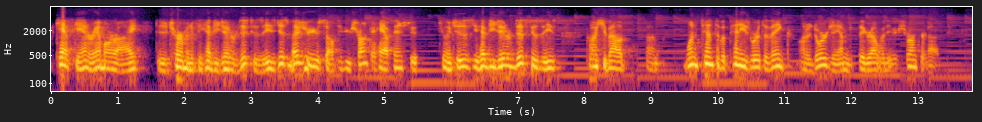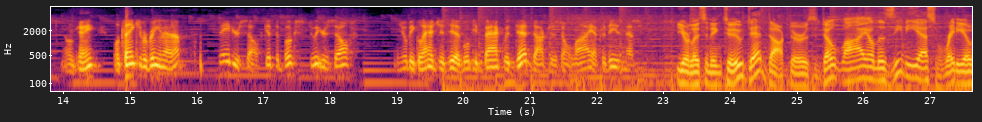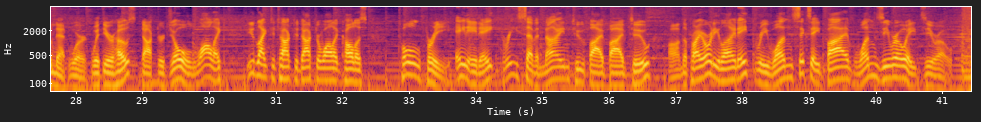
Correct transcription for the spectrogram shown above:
CAT scan or MRI to determine if you have degenerative disc disease. Just measure yourself. If you shrunk a half inch to two inches, you have degenerative disc disease. Costs you about um, one tenth of a penny's worth of ink on a door jamb to figure out whether you're shrunk or not. Okay? Well, thank you for bringing that up. Save yourself. Get the books, do it yourself, and you'll be glad you did. We'll be back with Dead Doctors Don't Lie after these messages. You're listening to Dead Doctors Don't Lie on the ZBS Radio Network with your host, Dr. Joel Wallach. If you'd like to talk to Dr. Wallach, call us toll free 888 379 2552 on the priority line 831 685 1080.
